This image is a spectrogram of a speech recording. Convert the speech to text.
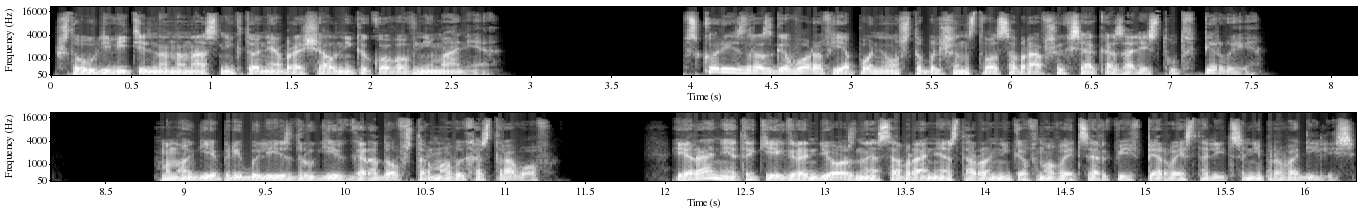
Что удивительно, на нас никто не обращал никакого внимания. Вскоре из разговоров я понял, что большинство собравшихся оказались тут впервые. Многие прибыли из других городов штормовых островов. И ранее такие грандиозные собрания сторонников новой церкви в первой столице не проводились.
